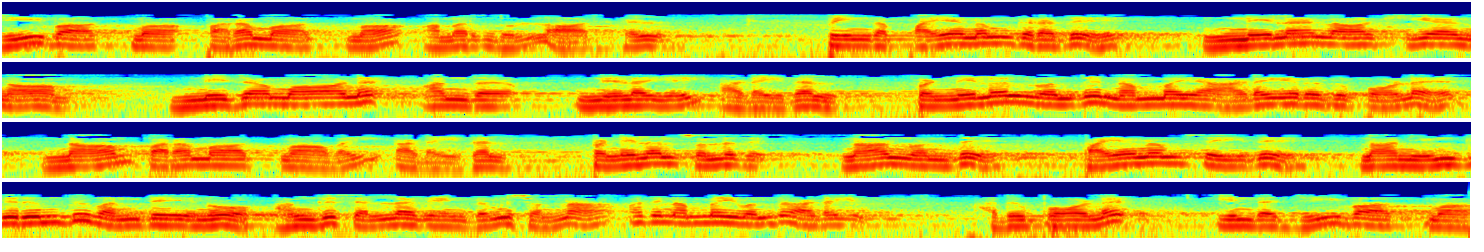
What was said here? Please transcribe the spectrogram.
ஜீவாத்மா பரமாத்மா அமர்ந்துள்ளார்கள். இப்ப இந்த பயணம்ங்கிறது நிழலாகிய நாம் நிஜமான அந்த நிலையை அடைதல். இப்ப நிழல் வந்து நம்மை அடையிறது போல நாம் பரமாத்மாவை அடைதல். இப்ப நிழல் சொல்லுது நான் வந்து பயணம் செய்து நான் எங்கிருந்து வந்தேனோ அங்கு செல்ல வேண்டும் சொன்னா அது நம்மை வந்து அடையும். அதுபோல இந்த ஜீவாத்மா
